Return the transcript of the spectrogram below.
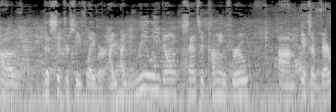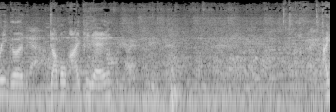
of the citrusy flavor. I, I really don't sense it coming through. Um, it's a very good double IPA. I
